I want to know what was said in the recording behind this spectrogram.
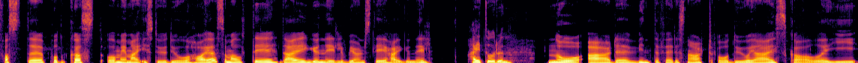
faste podkast, og med meg i studio har jeg som alltid deg, Gunhild Bjørnsti. Hei, Gunhild. Hei, Torunn. Nå er det vinterferie snart, og du og jeg skal gi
